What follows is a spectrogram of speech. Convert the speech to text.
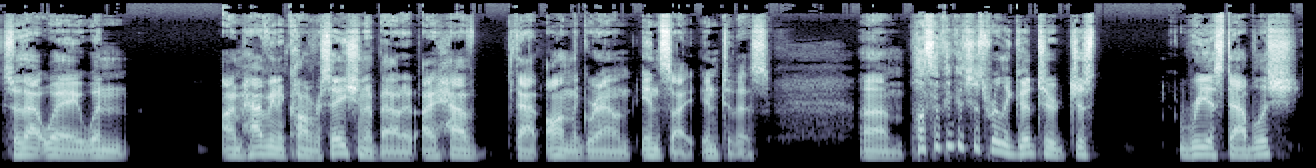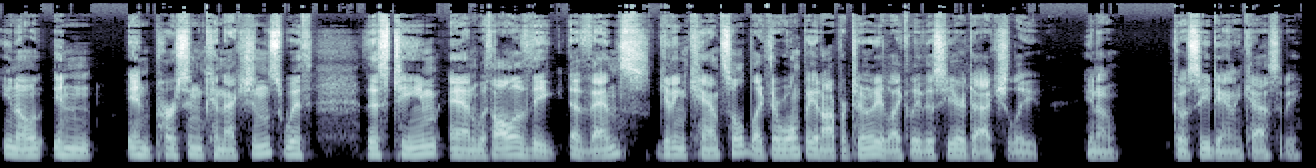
So that way, when I'm having a conversation about it, I have that on the ground insight into this. Um, plus, I think it's just really good to just reestablish, you know, in in person connections with this team and with all of the events getting canceled. Like there won't be an opportunity likely this year to actually, you know, go see Dan and Cassidy.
